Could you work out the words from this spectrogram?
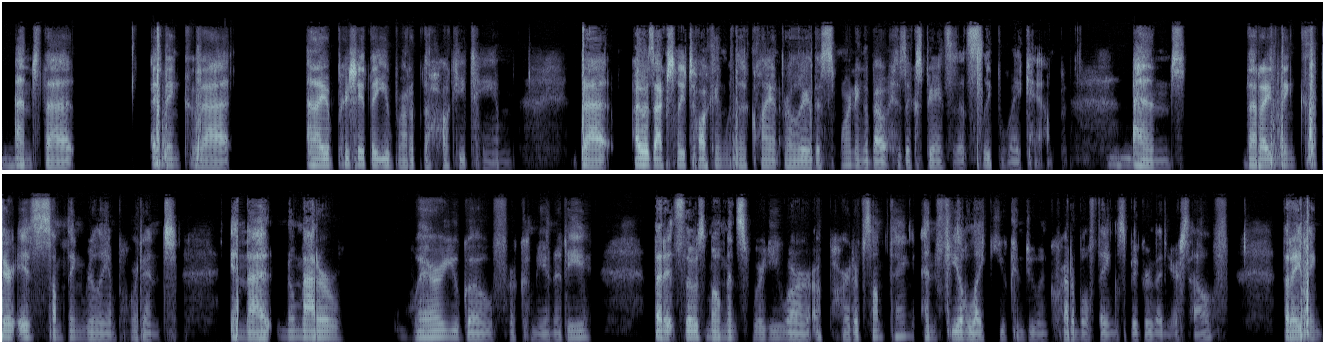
Mhm. and that i think that and i appreciate that you brought up the hockey team that i was actually talking with a client earlier this morning about his experiences at sleepaway camp Mhm. and that I think there is something really important in that no matter where you go for community, that it's those moments where you are a part of something and feel like you can do incredible things bigger than yourself. That I think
